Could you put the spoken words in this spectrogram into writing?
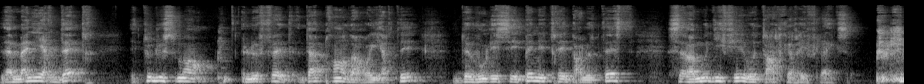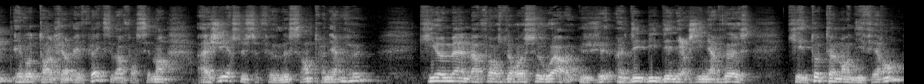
La manière d'être, et tout doucement, le fait d'apprendre à regarder, de vous laisser pénétrer par le test, ça va modifier votre arc réflexe. Et votre arc réflexe va forcément agir sur ce fameux centre nerveux, qui eux-mêmes, à force de recevoir un débit d'énergie nerveuse qui est totalement différent,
